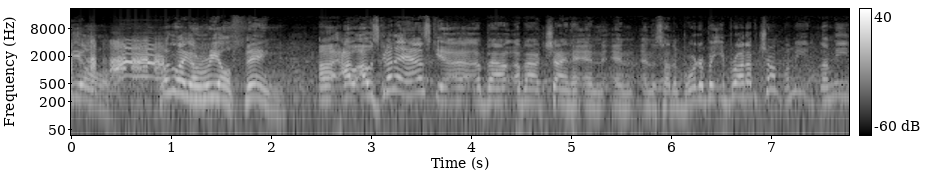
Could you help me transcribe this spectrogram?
real. it wasn't like a real thing. Uh, I, I, was going to ask you uh, about about China and, and, and the southern border, but you brought up Trump. Let me let me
